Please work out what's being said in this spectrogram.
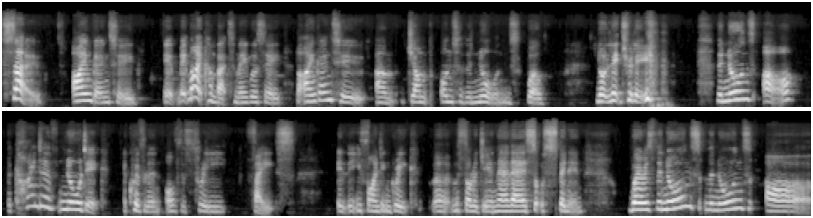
So I'm going to. It, it might come back to me. We'll see. But I'm going to um, jump onto the Norns. Well, not literally. the Norns are the kind of Nordic equivalent of the three fates that you find in Greek uh, mythology, and they're there sort of spinning. Whereas the Norns, the Norns are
